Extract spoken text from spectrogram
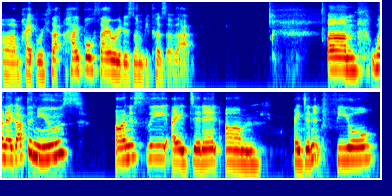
um, hypoth- hypothyroidism because of that. Um, when I got the news, honestly, I didn't. Um, I didn't feel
